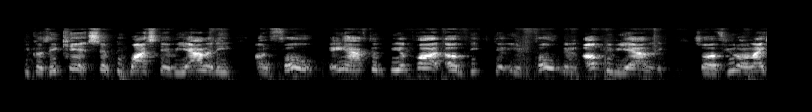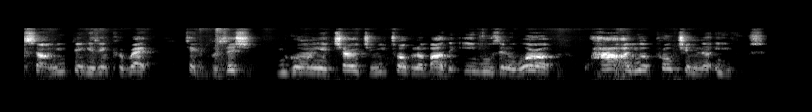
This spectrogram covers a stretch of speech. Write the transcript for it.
Because they can't simply watch their reality unfold. They have to be a part of the, the unfolding of the reality. So if you don't like something you think is incorrect, take a position. You go in your church and you talking about the evils in the world. How are you approaching the evils?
